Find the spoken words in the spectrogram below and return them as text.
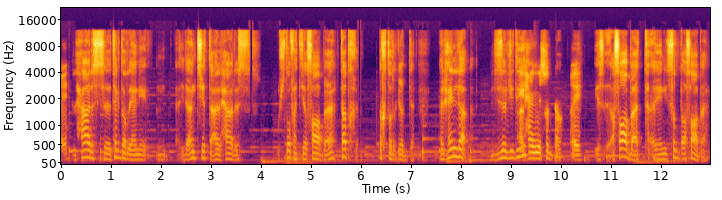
إيه؟ الحارس تقدر يعني إذا أنت شت على الحارس وشطفت اصابعه تدخل تخترق يده الحين لا الجزء الجديد الحين يصدها اي أصابعه يعني صد أصابعه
